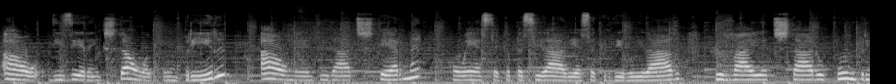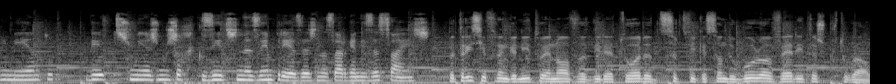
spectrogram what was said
ao dizerem que estão a cumprir, há uma entidade externa com essa capacidade e essa credibilidade que vai atestar o cumprimento desses mesmos requisitos nas empresas, nas organizações. Patrícia Franganito é nova diretora de certificação do Bureau Veritas Portugal.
